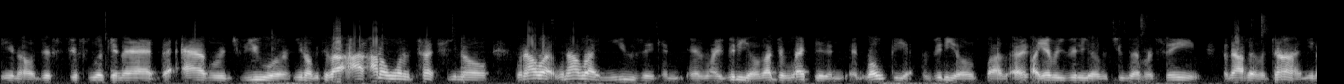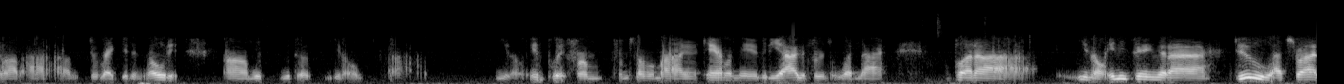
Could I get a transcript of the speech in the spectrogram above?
you know, just just looking at the average viewer, you know, because I I don't want to touch, you know, when I write when I write music and, and write videos, I directed and, and wrote the the videos by the, like every video that you've ever seen that I've ever done. You know, I, I, I directed and wrote it um, with with a you know uh, you know input from from some of my cameramen, videographers, and whatnot. But uh, you know, anything that I do, I try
